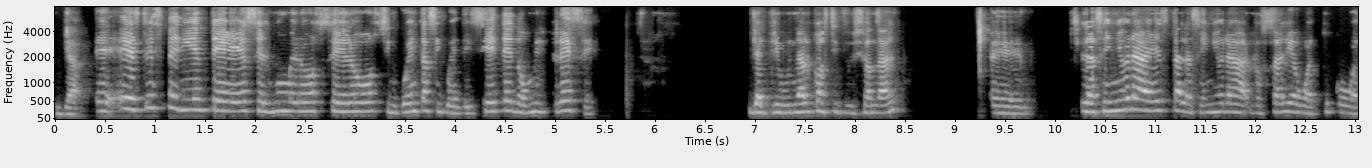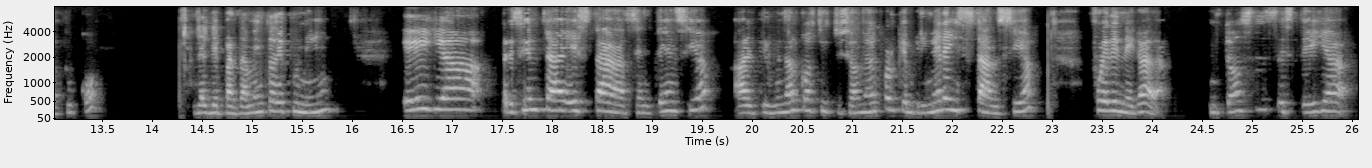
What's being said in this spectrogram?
Ya, e, este expediente es el número 05057-2013 del Tribunal Constitucional. Eh, la señora esta, la señora Rosalia Huatuco Huatuco, del departamento de Junín, ella presenta esta sentencia al Tribunal Constitucional porque en primera instancia fue denegada. Entonces, este, ella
